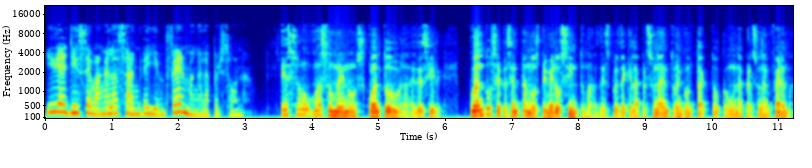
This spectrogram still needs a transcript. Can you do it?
y de allí se van a la sangre y enferman a la persona. ¿Eso más o menos cuánto dura? Es decir, ¿Cuándo se presentan los primeros síntomas después de que la persona entró en contacto con una persona enferma?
